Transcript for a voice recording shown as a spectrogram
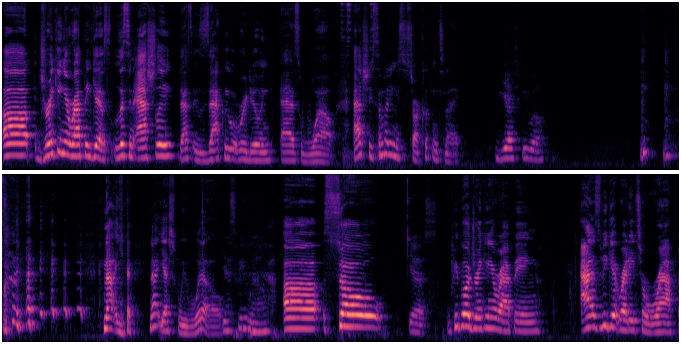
Uh, drinking and wrapping gifts. Listen, Ashley, that's exactly what we're doing as well. Actually, somebody needs to start cooking tonight. Yes, we will. Not yet. Not yes, we will. Yes, we will. Uh, so Yes. People are drinking and rapping. As we get ready to wrap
